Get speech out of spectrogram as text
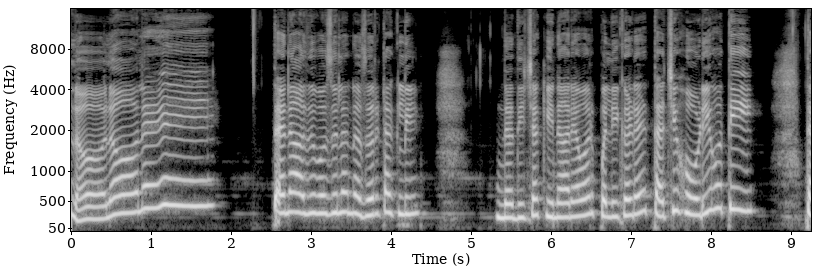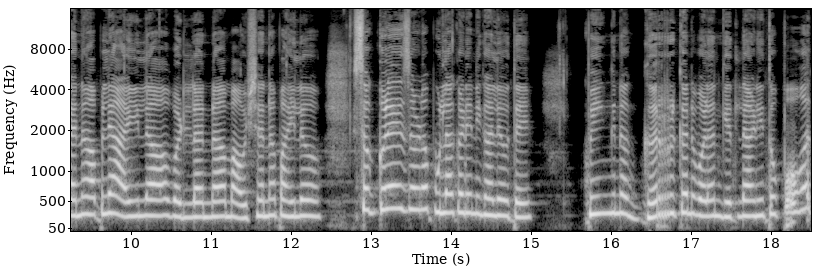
ला ले त्यानं आजूबाजूला नजर टाकली. नदीच्या किनाऱ्यावर पलीकडे त्याची होडी होती. त्यानं आपल्या आईला वडिलांना मावशांना पाहिलं. सगळेजण पुलाकडे निघाले होते. पिंगनं गर्रकन वळण घेतलं आणि तो पोहत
